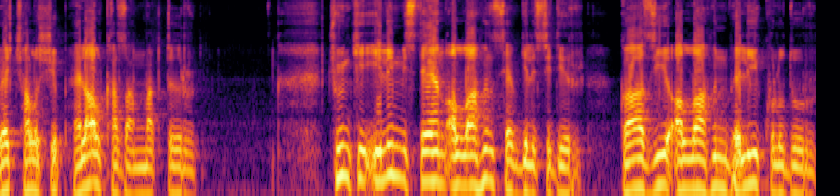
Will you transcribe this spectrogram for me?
ve çalışıp helal kazanmaktır. Çünkü ilim isteyen Allah'ın sevgilisidir. Gazi Allah'ın veli kuludur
